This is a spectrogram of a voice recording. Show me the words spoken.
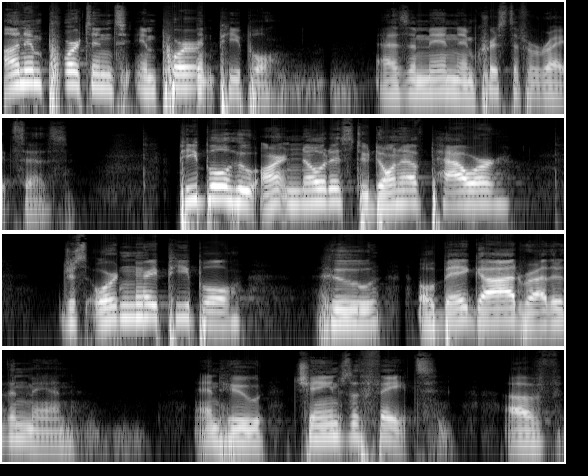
unimportant, important people, as a man named Christopher Wright says. People who aren't noticed, who don't have power, just ordinary people who obey God rather than man, and who change the fate of,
